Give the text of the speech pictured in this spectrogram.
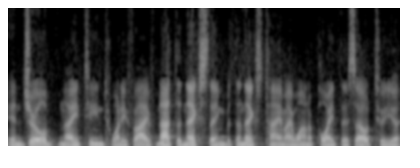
in Job 19:25. Not the next thing, but the next time I want to point this out to you.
